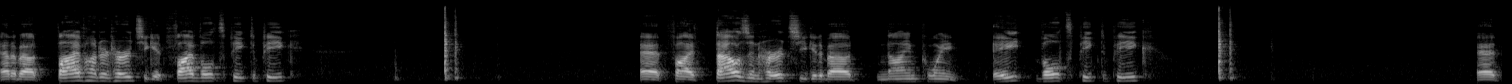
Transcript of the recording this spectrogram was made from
At about 500 hertz, you get 5 volts peak to peak. At 5000 hertz, you get about 9.8 volts peak to peak. At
